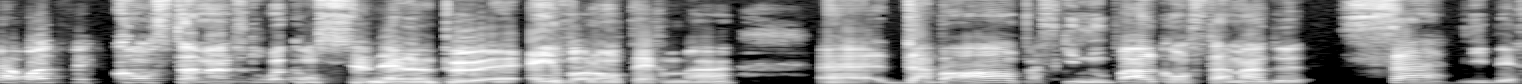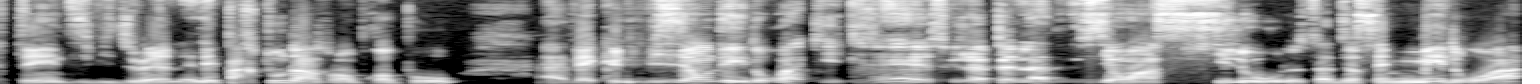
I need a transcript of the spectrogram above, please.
Awad fait constamment du droit constitutionnel, un peu euh, involontairement. Euh, D'abord parce qu'il nous parle constamment de sa liberté individuelle. Elle est partout dans son propos, avec une vision des droits qui est très, ce que j'appelle la vision en silo, c'est-à-dire c'est mes droits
